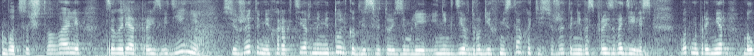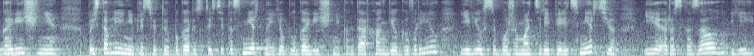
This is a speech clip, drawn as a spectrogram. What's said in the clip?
Вот, существовали целый ряд произведений с сюжетами, характерными только для Святой Земли, и нигде в других местах эти сюжеты не воспроизводились. Вот, например, Благовещение, представление Пресвятой Богородицы, то есть это смертное ее Благовещение, когда Архангел Гавриил явился Божьей Матери перед смертью и рассказал ей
